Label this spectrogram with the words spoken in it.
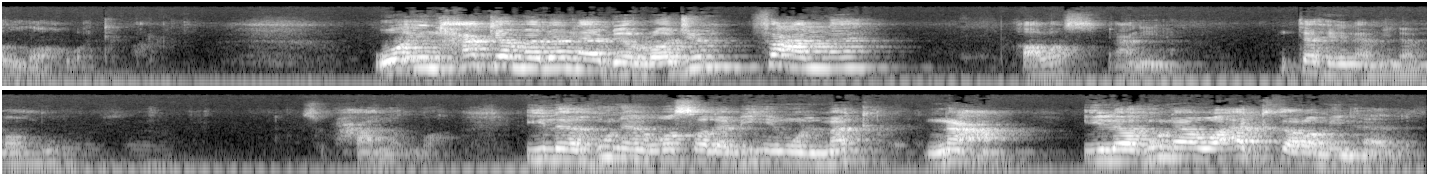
الله أكبر. وإن حكم لنا بالرجم فعلناه خلاص يعني انتهينا من الموضوع. سبحان الله. إلى هنا وصل بهم المكر؟ نعم. إلى هنا وأكثر من هذا.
